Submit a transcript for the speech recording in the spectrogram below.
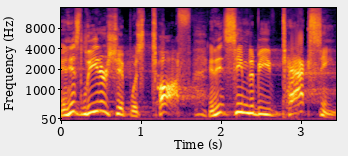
and his leadership was tough, and it seemed to be taxing.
